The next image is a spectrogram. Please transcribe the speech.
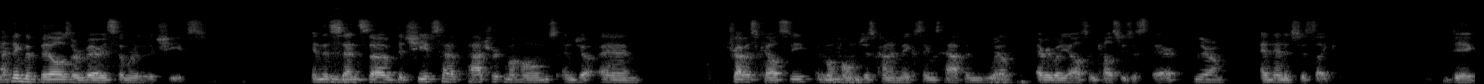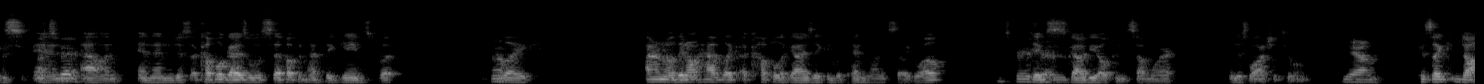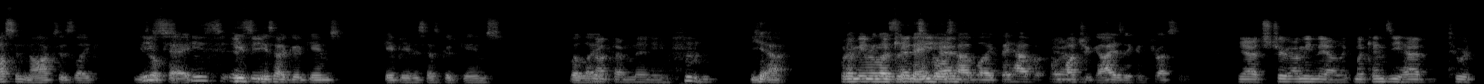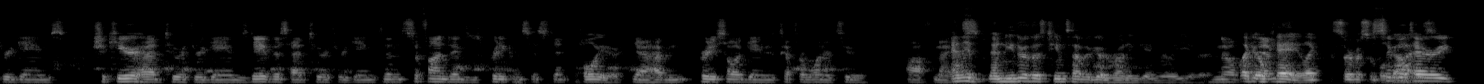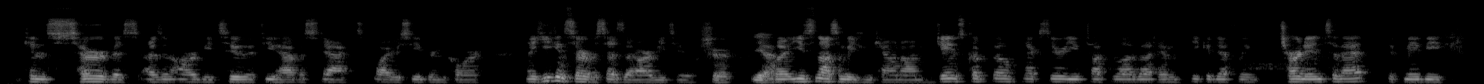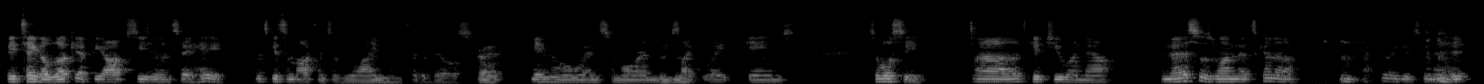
I think the Bills are very similar to the Chiefs, in the Mhm. sense of the Chiefs have Patrick Mahomes and jo- and Travis Kelce, and Mahomes Mhm. just kind of makes things happen with Yeah. everybody else, and Kelce's just there, yeah, and then it's just like Diggs and. Allen, and then just a couple of guys will step up and have big games, but Yeah. like. I don't know. They don't have like a couple of guys they can depend on. It's like, well, it's very Diggs fair. has got to be open somewhere, and just launch it to him. Yeah, Because like Dawson Knox is like he's, okay. He's he's iffy. he's had good games. Gabe Davis has good games, but like not that many. yeah. But I, mean, realize the McKenzie Bengals had- have like they have a Yeah. bunch of guys they can trust in. yeah, it's true. I mean, yeah, like McKenzie had two or three games. Shakir had two or three games. Davis had two or three games. And Stefon Diggs was pretty consistent. The whole year, Yeah, having pretty solid games except for one or two off nights. and they and neither of those teams have a good running game really either. no, Like yeah, okay, like serviceable guys. Singletary can service as an RB two if you have a stacked wide receiving core. Like he can service as that RB two, Sure. Yeah. but he's not somebody you can count on. James Cook though, next year you've talked a lot about him. He could definitely turn into that if maybe they take a look at the off season and say, hey, let's get some offensive linemen for the Bills. Right. Maybe we'll win some more in these Mhm. like late games. So we'll see. Uh, let's get you one now. And this is one that's gonna. I feel like it's gonna hit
